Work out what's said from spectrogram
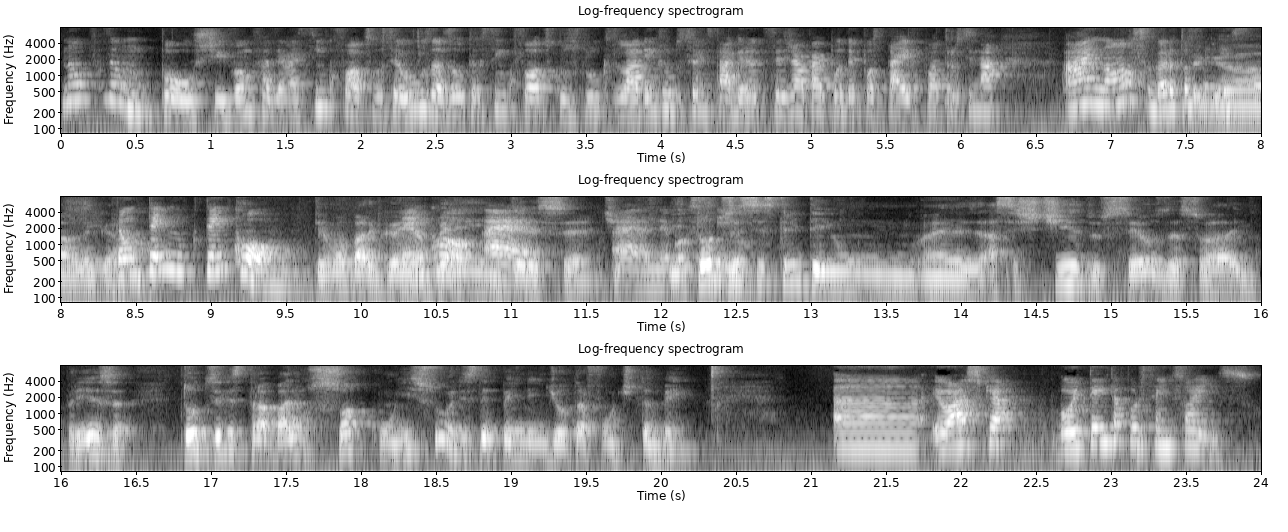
Não, vou fazer um post, vamos fazer mais cinco fotos, você usa as outras cinco fotos com os looks lá dentro do seu Instagram, que você já vai poder postar e patrocinar. Ai, nossa, agora eu tô feliz. legal, legal. Então tem, tem como. Tem uma barganha Tem bem é, interessante. é, e todos esses 31 é, assistidos seus da sua empresa, todos eles trabalham só com isso ou eles dependem de outra fonte também? Ah, eu acho que é 80% só isso.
